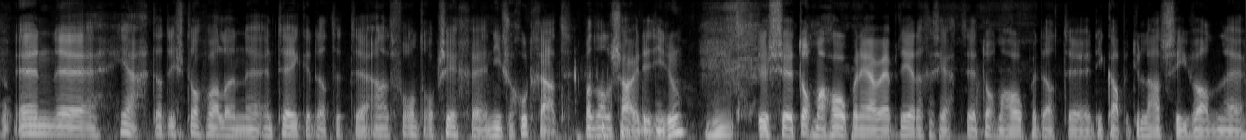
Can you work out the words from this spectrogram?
Ja. En uh, ja, dat is toch wel een, een teken dat het uh, aan het front op zich uh, niet zo goed gaat. Want anders zou je dit niet doen. Hmm. Dus toch maar hopen, nou ja, we hebben het eerder gezegd, toch maar hopen dat die capitulatie van,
